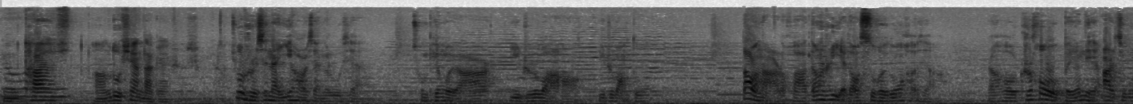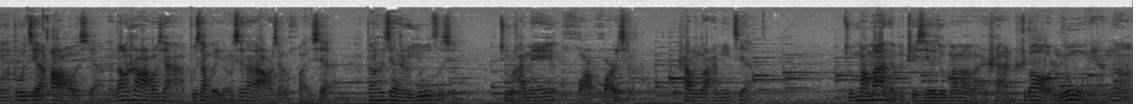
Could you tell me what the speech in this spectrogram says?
嗯，它啊、路线大概是什么样？就是现在一号线的路线，从苹果园儿一直往一直往东，到哪儿的话，当时也到四惠东好像。然后之后北京地铁二期工程周建二号线，那当时二号线还不像北京现在的二号线是环线，当时建的是 U 字形，就是还没环环起来，上面段还没建，就慢慢的这些就慢慢完善，直到零五年呢，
